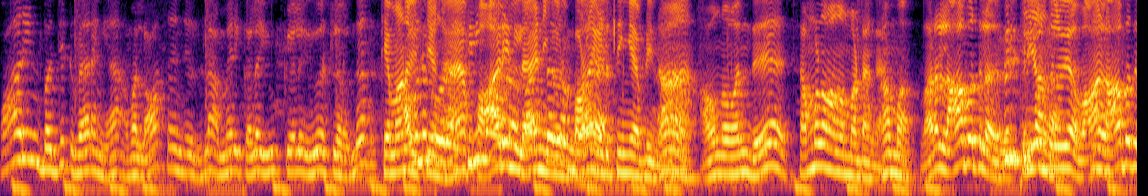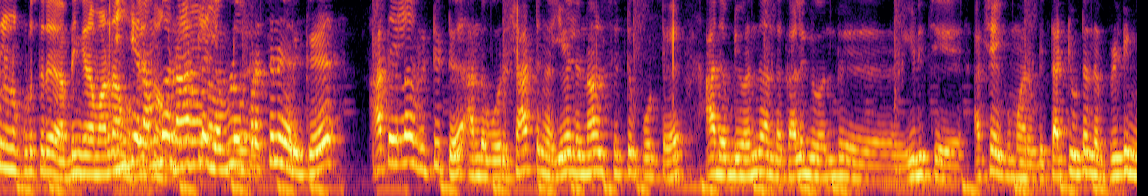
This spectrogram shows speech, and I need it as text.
ஃபாரின் பட்ஜெட் வேறங்க. அவன் லாஸ் ஏஞ்சல்ஸ்ல அமெரிக்கால யூகேல யூஎஸ்ல வந்து முக்கியமான சினிமாவோட ஃபாரின்ல நீங்க ஒரு படம். எடுத்தீங்க அப்படின்னா அவங்க வந்து சம்பளம் வாங்க மாட்டாங்க. ஆமா. வர லாபத்துல வா லாபத்துல கொடுத்துரு அப்படிங்கிற மாதிரி தான் இங்க நம்ம நாட்டுல எவ்வளவு பிரச்சனை இருக்கு? அதையெல்லாம் விட்டுட்டு அந்த ஒரு ஷாட்டுங்க ஏழு நாள் செட்டு போட்டு அது அப்படி வந்து அந்த கழுகு வந்து இடிச்சு அக்ஷய்குமார் இப்படி தட்டி விட்டு அந்த பில்டிங்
